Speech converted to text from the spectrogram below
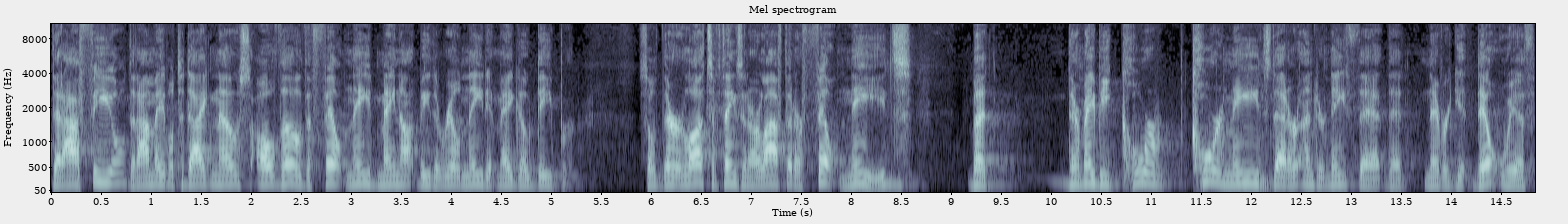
that I feel, that I'm able to diagnose, although the felt need may not be the real need, it may go deeper. So there are lots of things in our life that are felt needs, but there may be core, core needs that are underneath that that never get dealt with.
